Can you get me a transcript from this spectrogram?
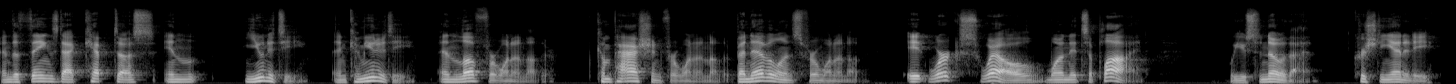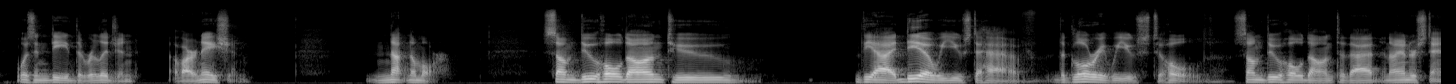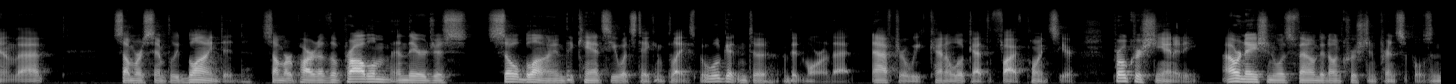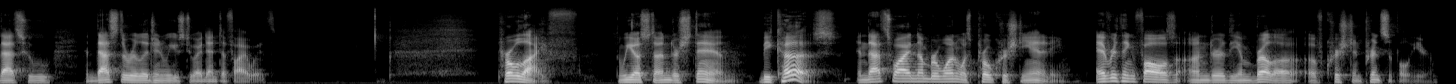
And the things that kept us in unity and community and love for one another compassion for one another, benevolence for one another. It works well when it's applied. We used to know that. Christianity was indeed the religion of our nation. Not no more. Some do hold on to the idea we used to have, the glory we used to hold. Some do hold on to that, and I understand that. Some are simply blinded. Some are part of the problem, and they're just so blind they can't see what's taking place. But we'll get into a bit more of that after we kind of look at the five points here. Pro Christianity. Our nation was founded on Christian principles, and that's who and that's the religion we used to identify with. Pro life. We used to understand because, and that's why number one was pro Christianity. Everything falls under the umbrella of Christian principle here.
